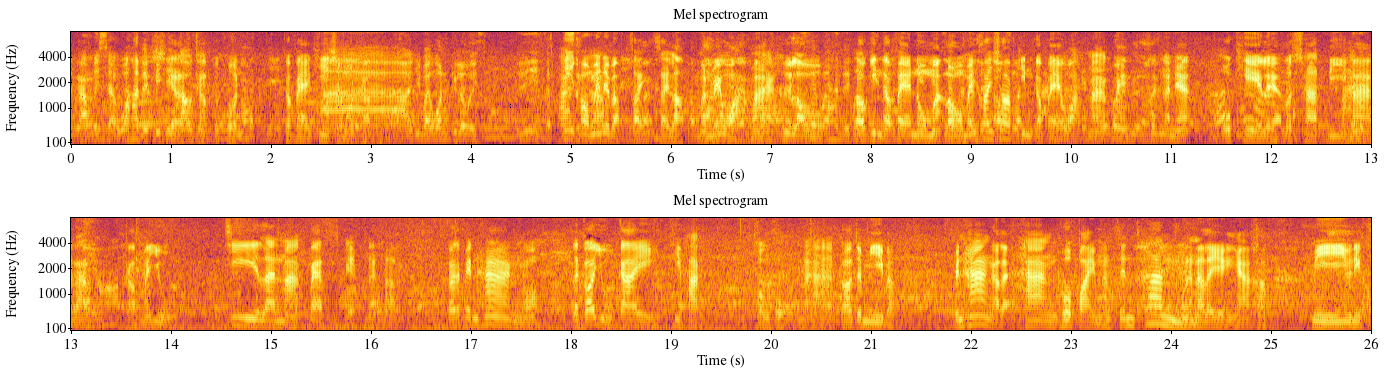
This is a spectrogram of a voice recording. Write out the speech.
100 gram is uh, เชียร์ครับ 150,000. ทุกคน กาแฟขี้ชะมดครับ Uh, you buy one kilo is this is the ที่เขาไม่ได้แบบใส่ไซรัปมันไม่หวานมาก คือเราเรากินกาแฟนมอะเราไม่ค่อยชอบกินกาแฟหวานมากเว้ยซึ่งอันเนี้ยโอเคเลยอะรสชาติดีมากครับ กลับมาอยู่ที่แลนด์มาร์ค81 นะครับ ก็จะเป็นห้างเนาะแล้วก็อยู่ใกล้ที่พัก ของผมนะ ก็จะมีแบบเป็นห้างอะแหละห้างทั่วไปเหมือนเซ็นทรัลเหมือนอะไรอย่างเงี้ยครับ มียูนิโค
